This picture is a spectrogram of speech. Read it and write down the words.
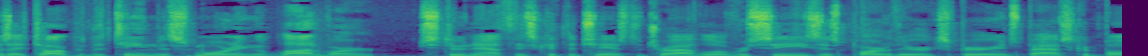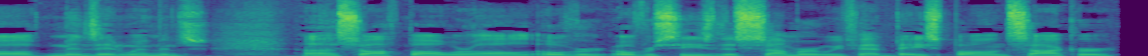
as I talked with the team this morning, a lot of our student athletes get the chance to travel overseas as part of their experience. Basketball, men's and women's, uh, softball. We're all over overseas this summer. We've had baseball and soccer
